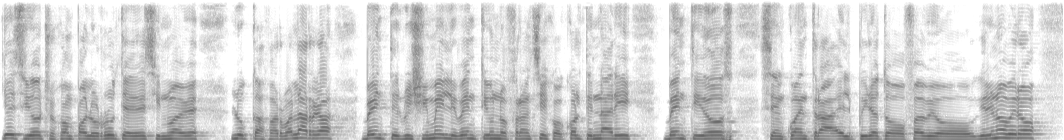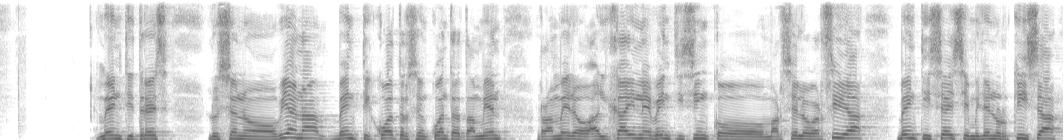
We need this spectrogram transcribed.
18 Juan Pablo Rutia, 19 Lucas Barbalarga, 20 Luigi Meli, 21 Francisco Coltinari, 22 se encuentra el piloto Fabio Grinovero, 23 Luciano Viana, 24 se encuentra también Ramiro Alcaine, 25 Marcelo García, 26 Emiliano Urquiza,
